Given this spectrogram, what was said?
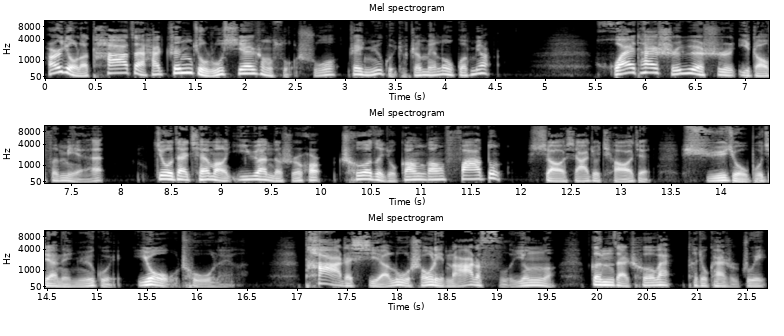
而有了他在，还真就如先生所说，这女鬼就真没露过面怀胎十月是一朝分娩，就在前往医院的时候，车子就刚刚发动，小霞就瞧见许久不见那女鬼又出来了。踏着血路，手里拿着死婴啊，跟在车外，他就开始追。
